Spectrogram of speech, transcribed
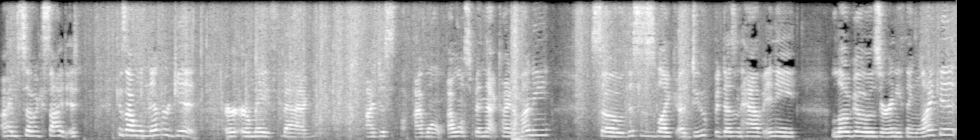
I am so excited because I will never get er Hermes bag. I just I won't I won't spend that kind of money. So this is like a dupe. It doesn't have any logos or anything like it.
